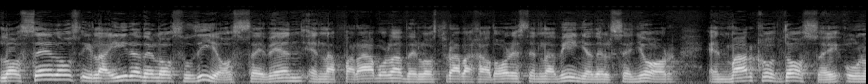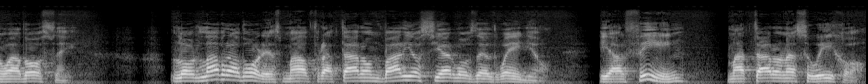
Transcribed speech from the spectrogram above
Los celos y la ira de los judíos se ven en la parábola de los trabajadores en la viña del Señor en Marcos 12, 1 a 12. Los labradores maltrataron varios siervos del dueño y al fin mataron a su hijo.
